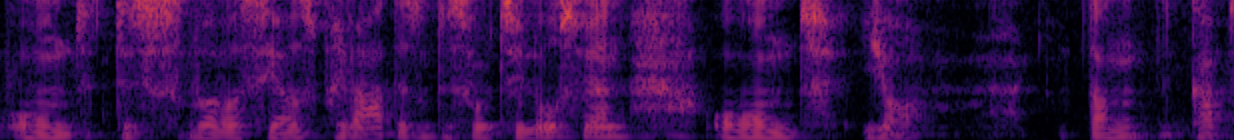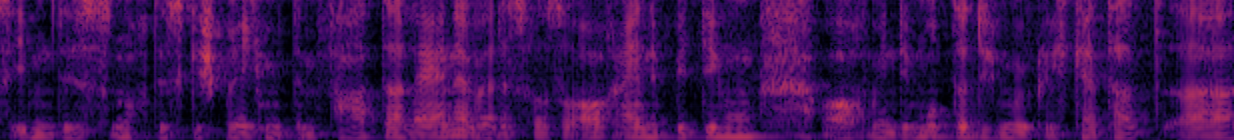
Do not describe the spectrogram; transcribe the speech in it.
Und das war was sehr was Privates und das wollte sie loswerden. Und ja, dann gab es eben das, noch das Gespräch mit dem Vater alleine, weil das war so auch eine Bedingung, auch wenn die Mutter die Möglichkeit hat, äh,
